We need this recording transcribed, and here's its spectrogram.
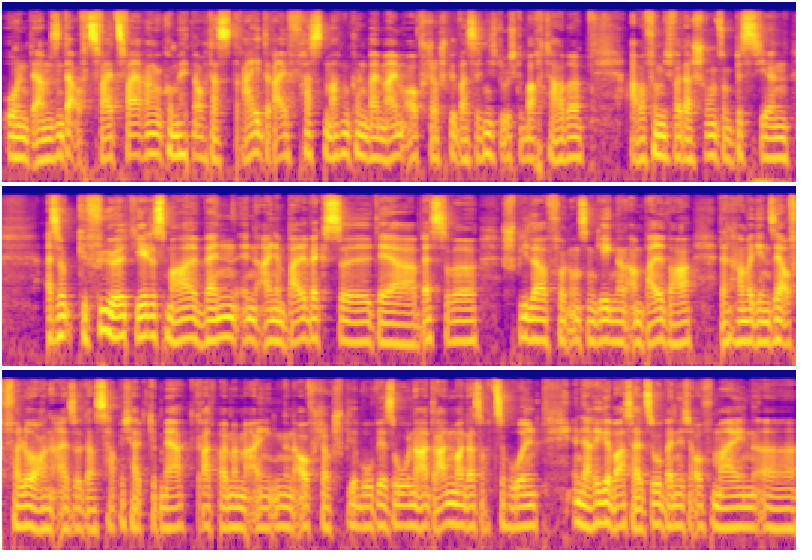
und ähm, sind da auf 2-2 rangekommen, hätten auch das 3-3 fast machen können bei meinem Aufschlagspiel, was ich nicht durchgebracht habe. Aber für mich war das schon so ein bisschen also gefühlt jedes Mal, wenn in einem Ballwechsel der bessere Spieler von unseren Gegnern am Ball war, dann haben wir den sehr oft verloren. Also das habe ich halt gemerkt, gerade bei meinem eigenen Aufschlagspiel, wo wir so nah dran waren, das auch zu holen. In der Regel war es halt so, wenn ich auf mein, äh,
